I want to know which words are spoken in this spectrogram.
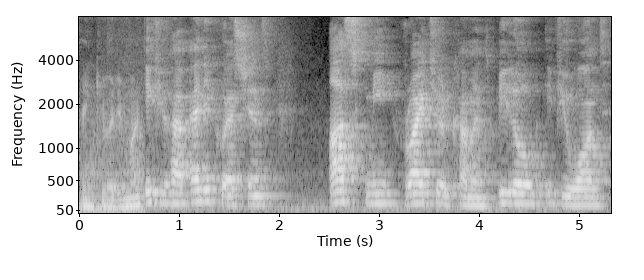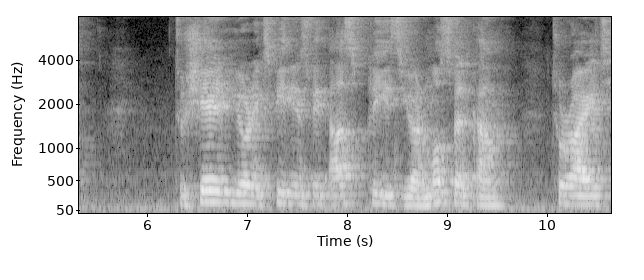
Thank you very much. If you have any questions, ask me, write your comment below if you want to share your experience with us, please, you are most welcome to write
